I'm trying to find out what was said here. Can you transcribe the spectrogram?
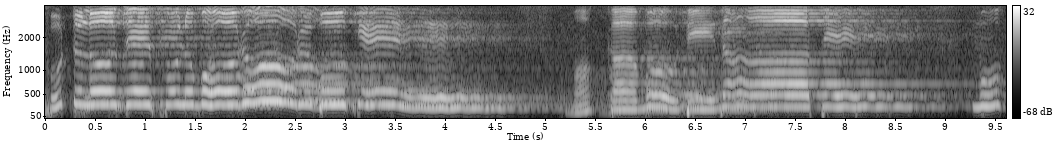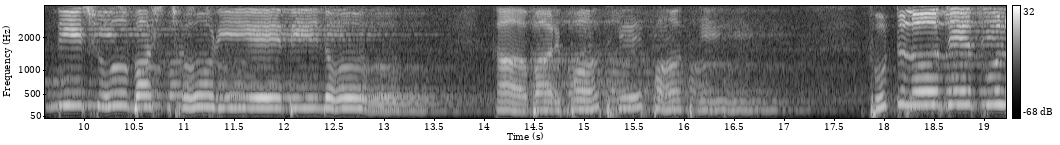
ফুটলো যে ফুল মরুর বুকে, মক্কা মদিনাতে। মুক্তি সুবাস ছড়িয়ে দিল। কাবার পথে পথে ফুটলো যে ফুল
